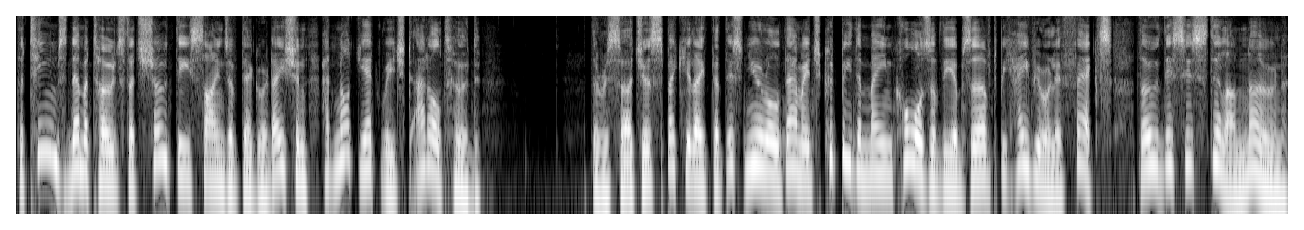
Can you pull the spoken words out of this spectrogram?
the team's nematodes that showed these signs of degradation had not yet reached adulthood. The researchers speculate that this neural damage could be the main cause of the observed behavioral effects, though this is still unknown.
